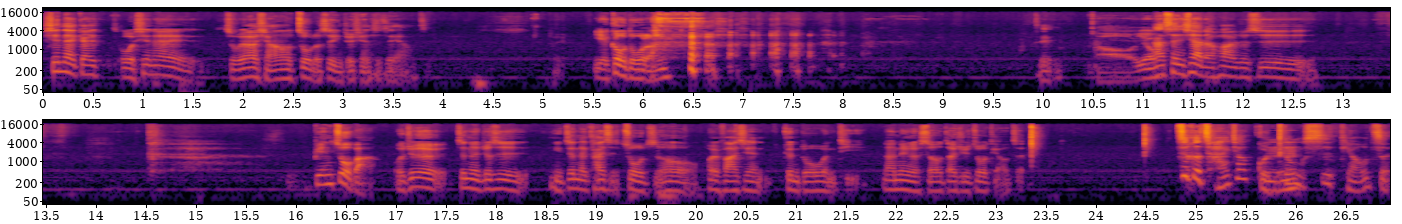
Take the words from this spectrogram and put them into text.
现在该，我现在主要想要做的事情就先是这样子，对，也够多了。对，好哟。那剩下的话就是边做吧。我觉得真的就是你真的开始做之后，会发现更多问题。那那个时候再去做调整，这个才叫滚动式调整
